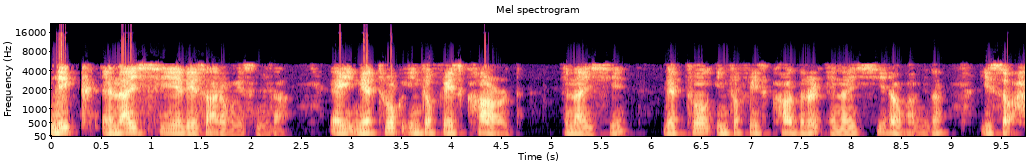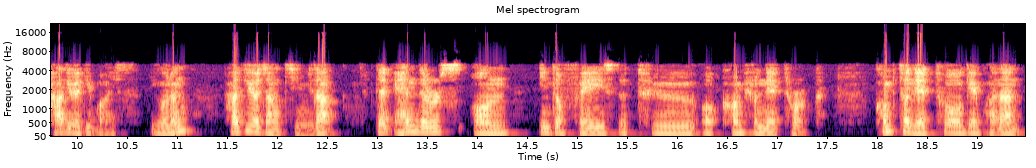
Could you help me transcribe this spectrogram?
NIC, NIC에 대해서 알아보겠습니다. A Network Interface Card, NIC, Network Interface Card를 NIC라고 합니다. is a hardware device. 이거는 하드웨어 장치입니다. that handles an interface to a computer network. 컴퓨터 네트워크에 관한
